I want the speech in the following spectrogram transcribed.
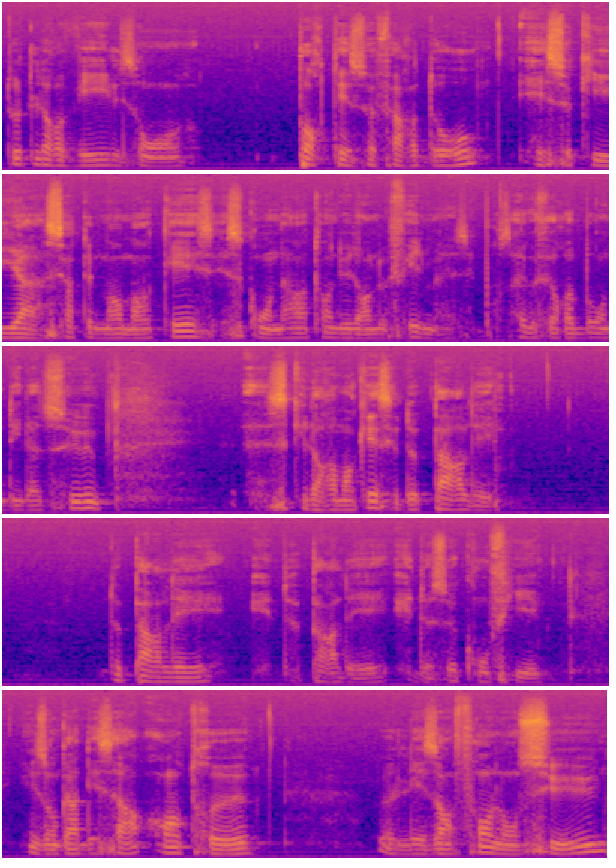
Toute leur vie, ils ont porté ce fardeau. Et ce qui a certainement manqué, c'est ce qu'on a entendu dans le film. C'est pour ça que je rebondis là-dessus. Ce qui leur a manqué, c'est de parler. De parler et de parler et de se confier. Ils ont gardé ça entre eux. Les enfants l'ont su,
